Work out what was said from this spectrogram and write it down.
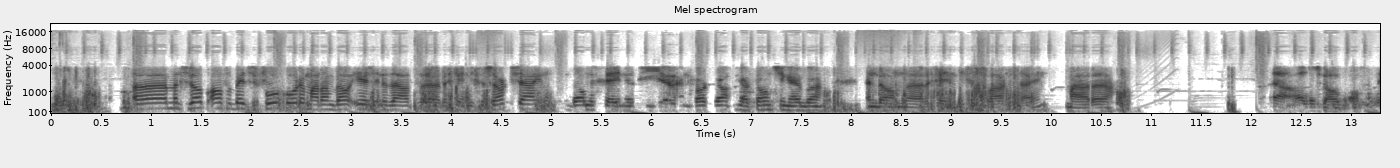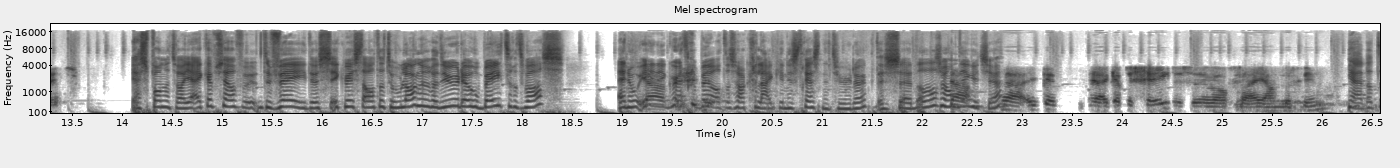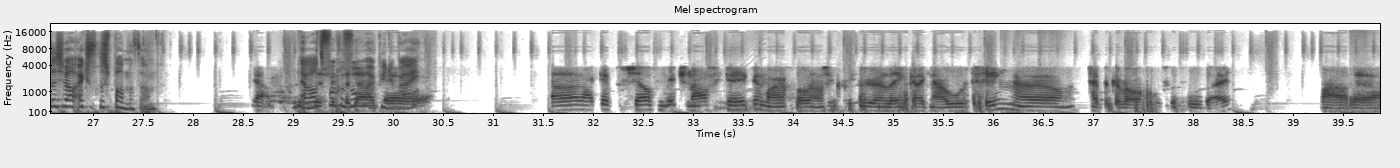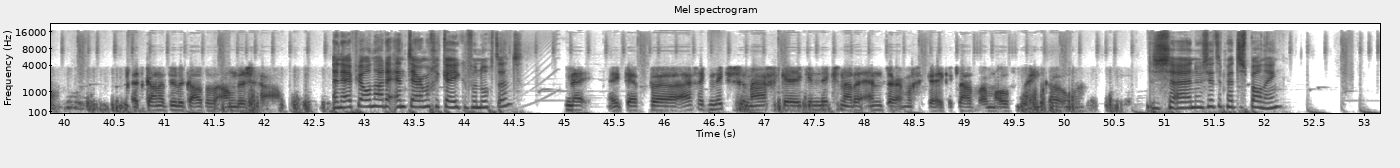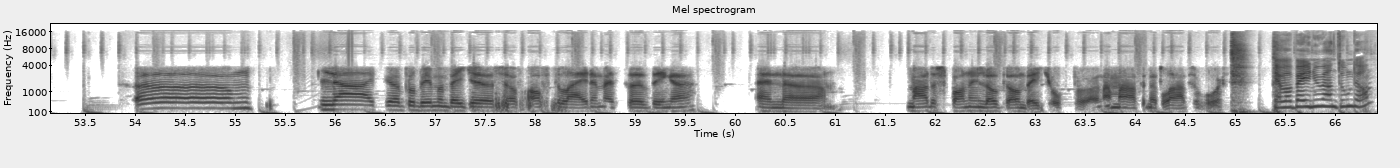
Eh, met wel op alfabetische volgorde, maar dan wel eerst inderdaad eh degene die gezakt zijn, dan degene die eh, een herka- herkansing hebben en dan degene die geslaagd zijn. Maar ja, alles wel op alfabetisch. Ja, spannend wel. Ja, ik heb zelf de V, dus ik wist altijd hoe langer het duurde, hoe beter het was. En hoe eerder ik werd gebeld, dan zat ik gelijk in de stress natuurlijk. Dus eh, dat was wel een ja, dingetje. Ja, ik heb, ja, ik heb de G, dus eh, wel vrij aan het begin. Ja, dat is wel extra spannend dan. Ja, En wat dus voor gevoel heb je erbij? eh, nou, ik heb zelf niks nagekeken, maar gewoon als ik puur en alleen kijk naar hoe het ging, heb ik er wel een goed gevoel bij. Maar eh, het kan natuurlijk altijd anders gaan. En heb je al naar de N-termen gekeken vanochtend? Nee, ik heb eh, eigenlijk niks nagekeken, niks naar de N-termen gekeken. Ik laat het allemaal over me heen komen. Dus eh, en hoe zit het met de spanning? Ehm nou, ik probeer me een beetje zelf af te leiden met dingen. En, maar de spanning loopt wel een beetje op naarmate het later wordt. Ja, wat ben je nu aan het doen dan?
